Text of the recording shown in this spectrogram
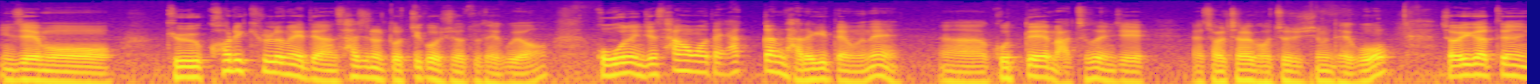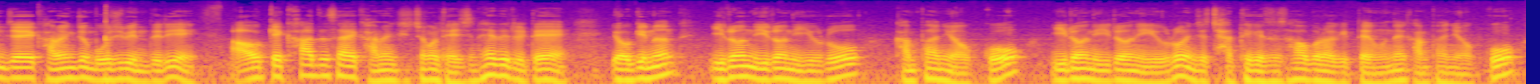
이제 뭐 교육 커리큘럼에 대한 사진을 또 찍어 주셔도 되고요. 그거는 이제 상황마다 약간 다르기 때문에 어, 그때에 맞춰서 이제 절차를 거쳐 주시면 되고 저희 같은 이제 가맹점 모집인들이 아홉 개 카드사의 가맹 신청을 대신 해드릴 때 여기는 이런 이런 이유로 간판이 없고 이런 이런 이유로 이제 자택에서 사업을 하기 때문에 간판이 없고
